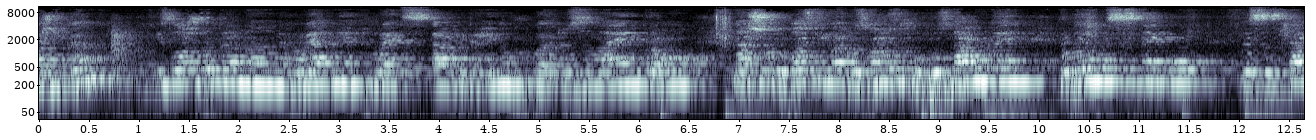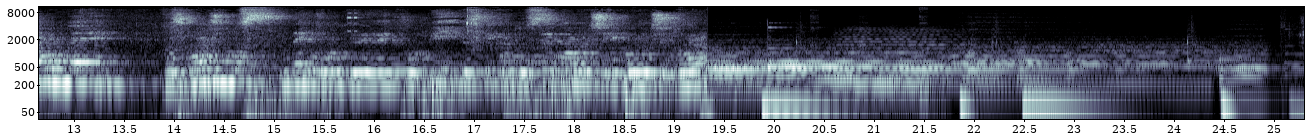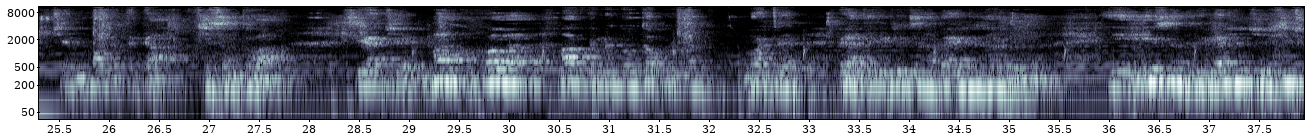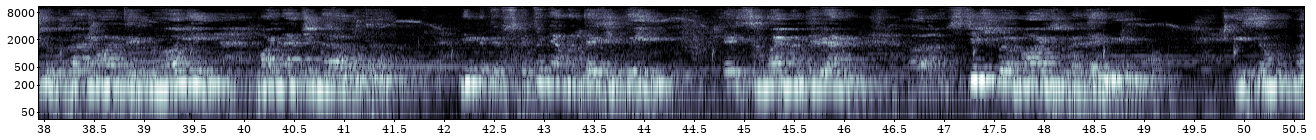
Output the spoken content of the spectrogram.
художника, изложбата на невероятния творец Ставри Калинов, което за най-огромно наше удоволствие има възможност да го познаваме, да бъдем с него, да създаваме възможност неговите творби да стигат до все повече и повече хора. Ще мога така, че съм това. Сега, че малко хора, малко им е неудобно на моите приятели, които са направили нуждата. И искам да ви кажа, че всичко това е моя технологии, мой начин на работа. Никъде в света няма тези кои. Тези са мои материали. Всичко е мое изобретение. И съм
